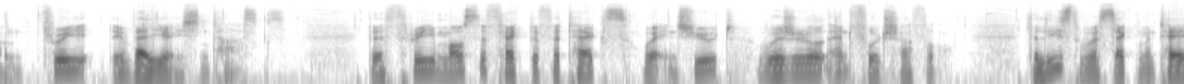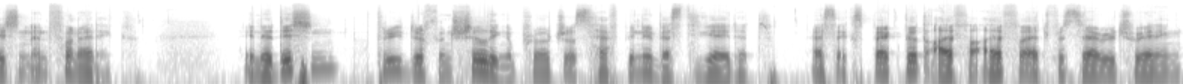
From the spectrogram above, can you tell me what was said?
on three evaluation tasks. The three most effective attacks were Intrude, Visual, and Full Shuffle. The least were Segmentation and Phonetic. In addition, three different shielding approaches have been investigated. As expected, alpha-alpha adversarial training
